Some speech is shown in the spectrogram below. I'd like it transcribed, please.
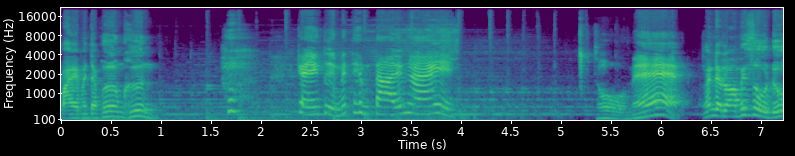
ไปมันจะเพิ่มขึ้น แกยังตื่นไม่เต็มตาหรือไง โธ่แม่ งั้นเดี๋ยวลองพิสูจน์ดู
